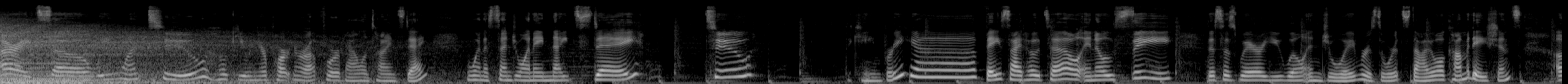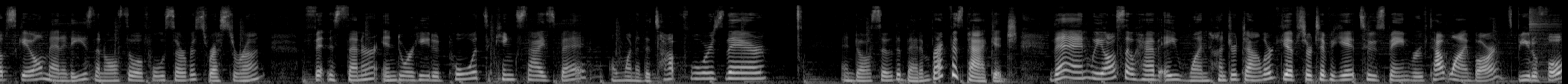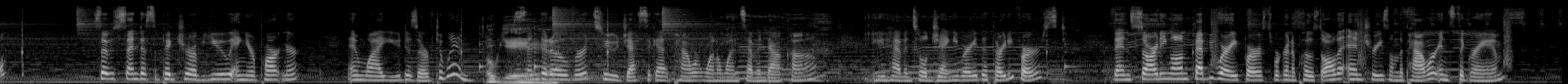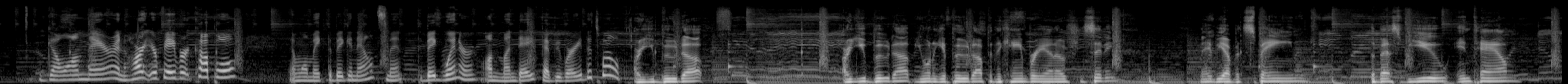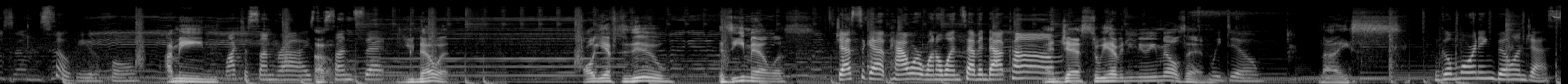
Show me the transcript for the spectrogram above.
All right, so we want to hook you and your partner up for Valentine's Day. We want to send you on a night stay to the Cambria Bayside Hotel in OC. This is where you will enjoy resort style accommodations, upscale amenities, and also a full service restaurant, fitness center, indoor heated pool. It's a king size bed on one of the top floors there and also the bed and breakfast package. Then we also have a $100 gift certificate to Spain Rooftop Wine Bar. It's beautiful. So send us a picture of you and your partner and why you deserve to win. Oh, yeah. Send it over to jessica at power1017.com. You have until January the 31st. Then starting on February 1st, we're going to post all the entries on the Power Instagram. Go on there and heart your favorite couple. Then we'll make the big announcement, the big winner on Monday, February the 12th. Are you booed up? Are you booed up? You want to get booed up in the Cambria and Ocean City? Maybe up at Spain, the best view in town. So beautiful. I mean, Watch the sunrise, the Oh. sunset. you know it. All you have to do is email us. Jessica at power1017.com. and Jess, do we have any new emails in? we do. nice. Good morning, Bill and Jess.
